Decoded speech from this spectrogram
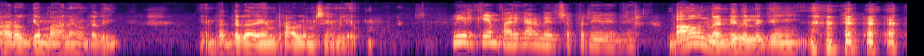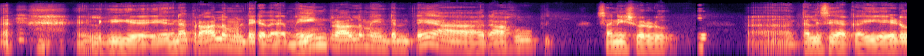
ఆరోగ్యం బాగానే ఉంటుంది. ఏం పెద్దగా ఏం ప్రాబ్లమ్స్ ఏం లేవు. వీళ్ళకి ఏం పరిహారం ఏది చెప్పలేదు బాగుందండి వీళ్ళకి. వీళ్ళకి ఏదైనా ప్రాబ్లం ఉంటాయి కదా మెయిన్ ప్రాబ్లం ఏంటంటే ఆ రాహు శనీశ్వరుడు ఆ, కలిసాక ఏడో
